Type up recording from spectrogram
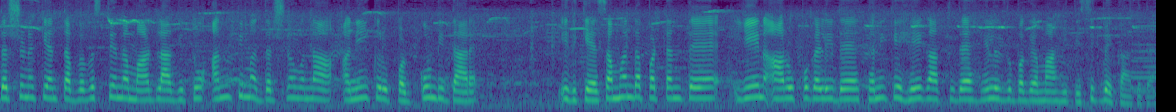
ದರ್ಶನಕ್ಕೆ ಅಂತ ವ್ಯವಸ್ಥೆಯನ್ನು ಮಾಡಲಾಗಿತ್ತು. ಅಂತಿಮ ದರ್ಶನವನ್ನು ಅನೇಕರು ಪಡ್ಕೊಂಡಿದ್ದಾರೆ. ಇದಕ್ಕೆ ಸಂಬಂಧಪಟ್ಟಂತೆ ಏನು ಆರೋಪಗಳಿದೆ? ತನಿಖೆ ಹೇಗಾಗ್ತಿದೆ? ಹೇಳೋದ್ರ ಬಗ್ಗೆ ಮಾಹಿತಿ ಸಿಗಬೇಕಾಗಿದೆ.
